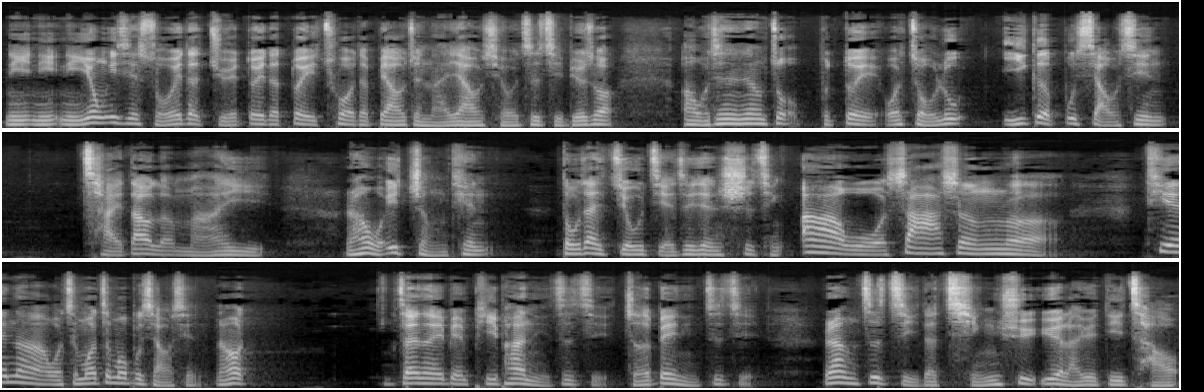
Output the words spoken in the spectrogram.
你你你用一些所谓的绝对的对错的标准来要求自己，比如说啊，我真的这样做不对，我走路一个不小心踩到了蚂蚁，然后我一整天都在纠结这件事情啊，我杀生了，天哪，我怎么这么不小心？然后在那一边批判你自己，责备你自己，让自己的情绪越来越低潮。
